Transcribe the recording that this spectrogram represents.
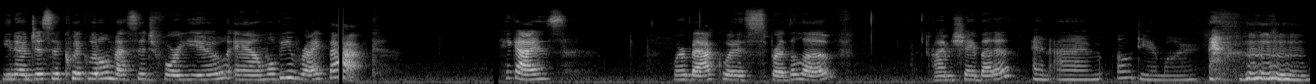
you know just a quick little message for you and we'll be right back. Hey guys we're back with spread the love i'm shay betta And I'm oh dear Mar.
